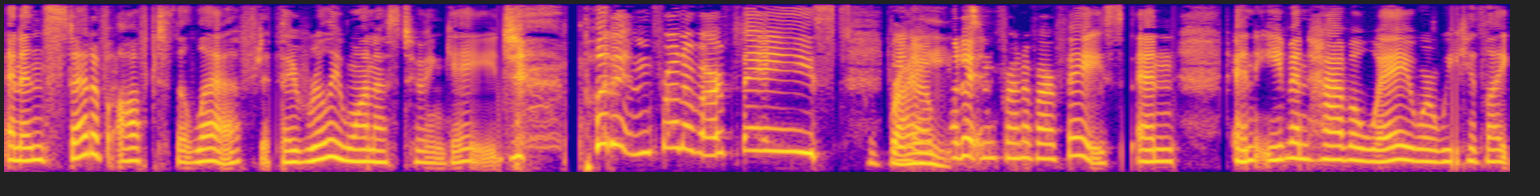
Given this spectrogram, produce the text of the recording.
and instead of off to the left, if they really want us to engage, put it in front of our face. you Right. know, put it in front of our face and and even have a way where we could like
